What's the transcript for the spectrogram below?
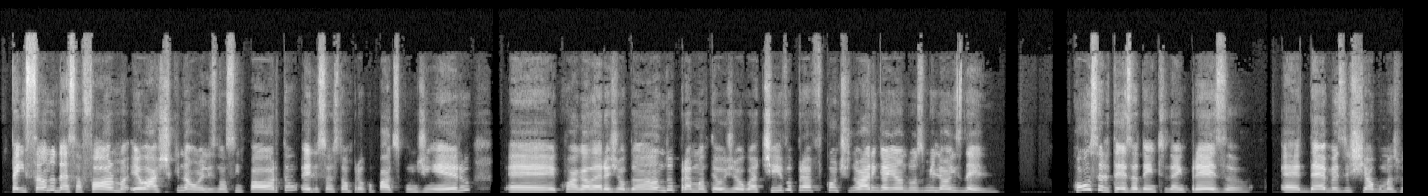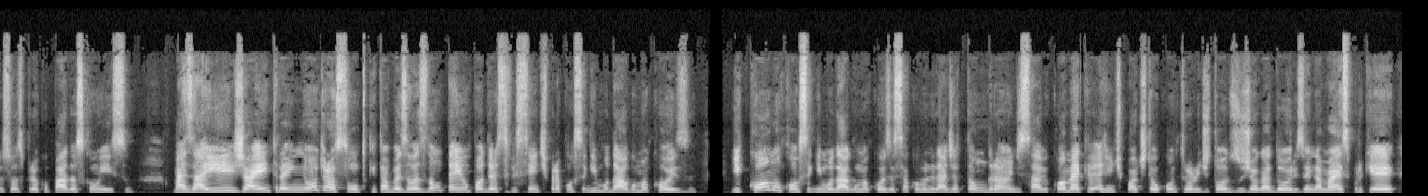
pensando dessa forma, eu acho que não, eles não se importam, eles só estão preocupados com dinheiro, é, com a galera jogando para manter o jogo ativo, para continuarem ganhando os milhões dele. Com certeza, dentro da empresa, é, deve existir algumas pessoas preocupadas com isso. Mas aí já entra em outro assunto, que talvez elas não tenham poder suficiente para conseguir mudar alguma coisa. E como conseguir mudar alguma coisa? Essa comunidade é tão grande, sabe? Como é que a gente pode ter o controle de todos os jogadores? Ainda mais porque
